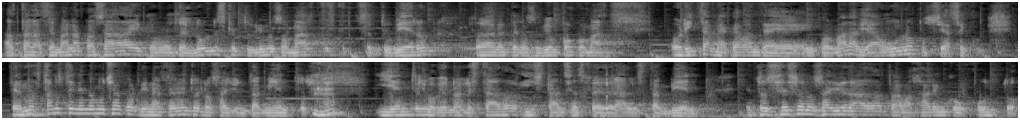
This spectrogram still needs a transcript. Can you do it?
hasta la semana pasada y con los del lunes que tuvimos o martes que se tuvieron, solamente nos subió un poco más. Ahorita me acaban de informar, había uno, pues ya se... Tenemos, estamos teniendo mucha coordinación entre los ayuntamientos y entre el gobierno del Estado, instancias federales también. Entonces eso nos ha ayudado a trabajar en conjunto.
